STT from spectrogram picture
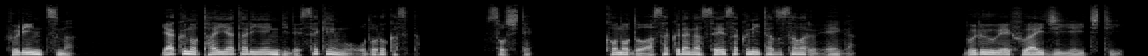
不倫妻、役の体当たり演技で世間を驚かせた。そして、この度朝倉が制作に携わる映画、ブルー FIGHT、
